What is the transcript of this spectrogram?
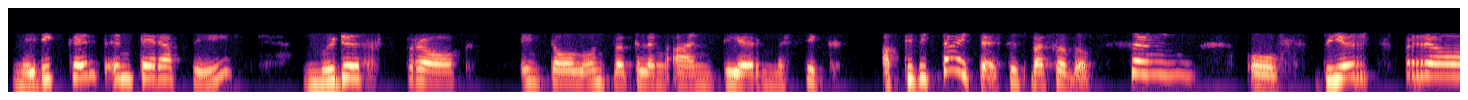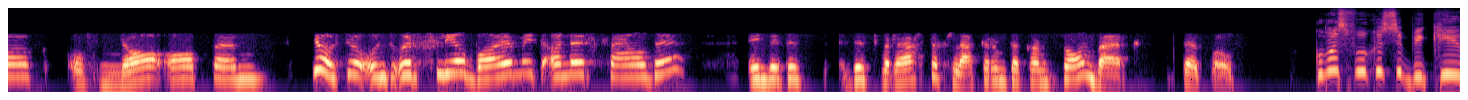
met die kind in terapie, moedig spraak en taalontwikkeling aan deur musiekaktiwiteite, soos byvoorbeeld sing, of beurtspraak of naaping. Ja, so ons oorvleuel baie met ander velde en dit is dis regtig lekker om te kan saamwerk dikwels. Kom ons fokus 'n bietjie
